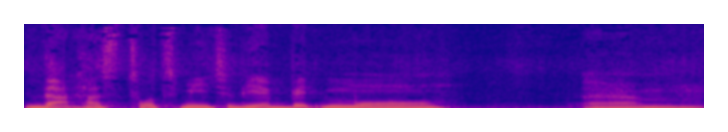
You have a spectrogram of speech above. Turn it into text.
that has taught me to be a bit more um,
